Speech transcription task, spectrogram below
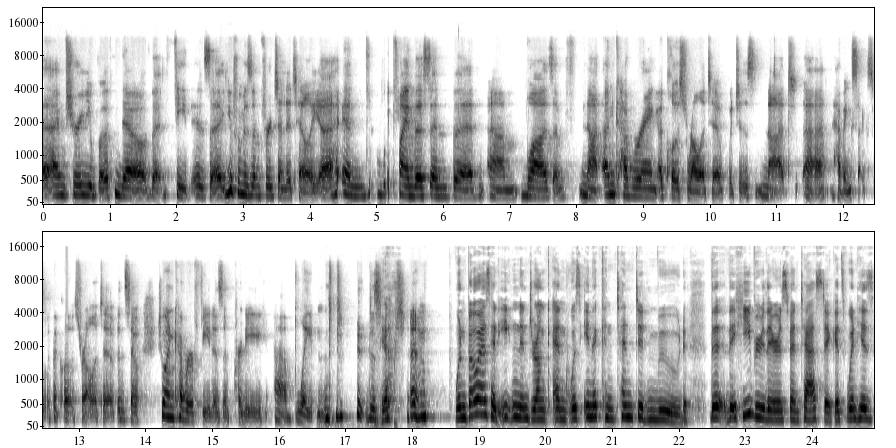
I'm sure you both know that feet is a euphemism for genitalia, and we find this in the um, laws of not uncovering a close relative, which is not uh, having sex with a close relative. And so to uncover feet is a pretty uh, blatant description. when Boaz had eaten and drunk and was in a contented mood. The the Hebrew there is fantastic. It's when his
